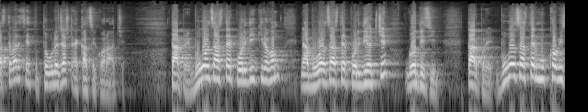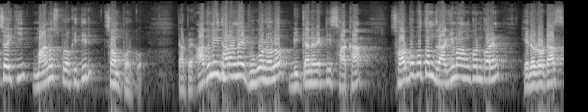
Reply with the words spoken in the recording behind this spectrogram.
আসতে পারে, সেই তথ্যগুলো জাস্ট এক কাছে করা আছে। তারপরে ভূগোল শাস্ত্রের পরিধি কীরকম? না, ভূগোল শাস্ত্রের পরিধি হচ্ছে গতিশীল। তারপরে ভূগোল শাস্ত্রের মুখ্য বিষয় কি? মানুষ প্রকৃতির সম্পর্ক। তারপরে আধুনিক ধারণায় ভূগোল হলো বিজ্ঞানের একটি শাখা। সর্বপ্রথম দ্রাঘিমা অঙ্কন করেন হেরোডোটাস।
